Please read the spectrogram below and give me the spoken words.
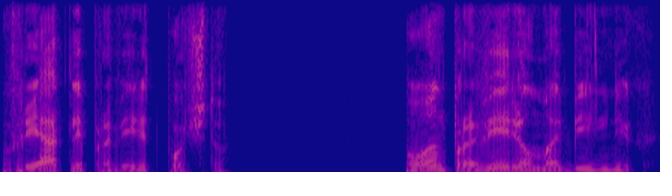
вряд ли проверит почту. Он проверил мобильник.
